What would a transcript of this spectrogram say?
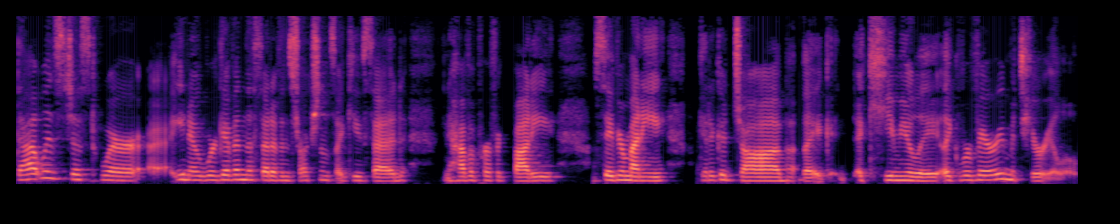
that was just where you know we're given the set of instructions like you said you know, have a perfect body save your money get a good job, like accumulate. Like we're very material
